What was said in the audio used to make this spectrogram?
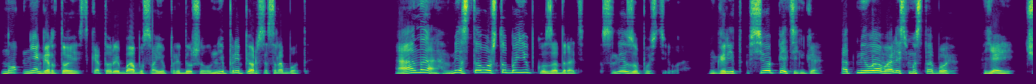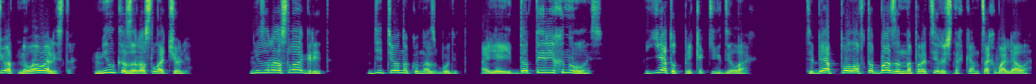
ну, негр, то есть, который бабу свою придушил, не приперся с работы. А она, вместо того, чтобы юбку задрать, слезу пустила. Говорит, все, Петенька, отмиловались мы с тобою. Я ей, чё отмиловались-то? Милка заросла, чё ли? Не заросла, говорит. Детенок у нас будет. А я ей, да ты рехнулась! Я тут при каких делах? Тебя пол автобазы на протирочных концах валяла,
